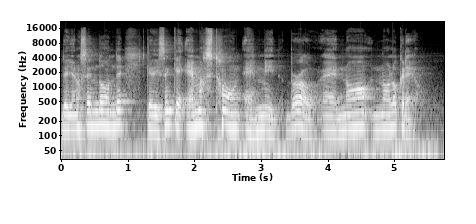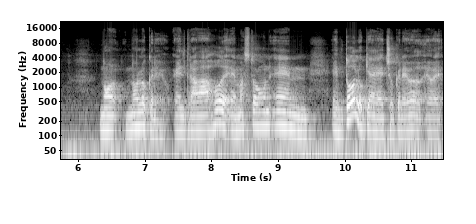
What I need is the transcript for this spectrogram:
de yo no sé en dónde que dicen que Emma Stone es mid. Bro, eh, no, no lo creo. No, no lo creo. El trabajo de Emma Stone en, en todo lo que ha hecho, creo, eh,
